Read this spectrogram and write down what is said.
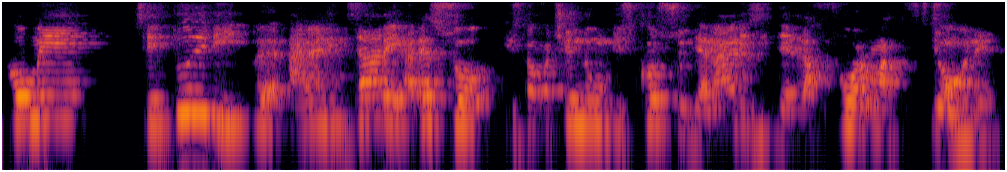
come se tu devi eh, analizzare, adesso ti sto facendo un discorso di analisi della formazione.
